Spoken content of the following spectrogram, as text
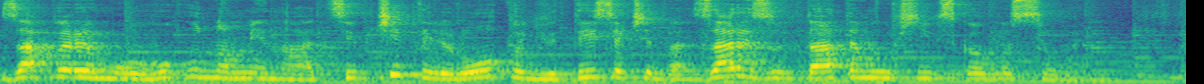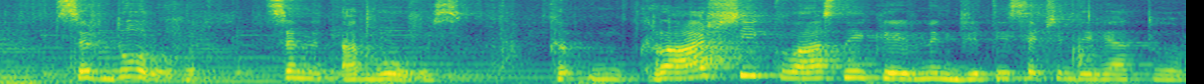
за перемогу у номінації Вчитель року 2020 за результатами учнівського голосування. Це ж дорого. Це не або ось. Кращий класний керівник 2009 року.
